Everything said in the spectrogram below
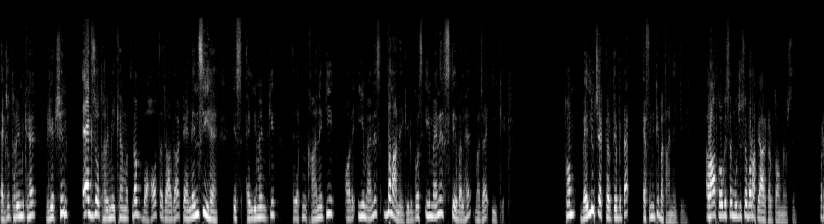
एक्सोथर्मिक है रिएक्शन एक्सोथर्मिक है मतलब बहुत ज़्यादा टेंडेंसी है इस एलिमेंट की इलेक्ट्रॉन खाने की और ई e माइनस बनाने की बिकॉज़ ई माइनस स्टेबल है बजाय ई e के। तो हम वैल्यू चेक करते हैं बेटा एफिनिटी बताने के लिए। अब आप कहोगे सर मुझे उससे बड़ा प्यार करता हूँ मैं उससे। पर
